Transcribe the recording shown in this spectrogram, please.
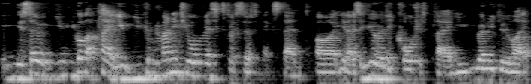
you, so you you got that player. You, you can manage your risks to a certain extent by you know so if you're a really cautious player you, you only do like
